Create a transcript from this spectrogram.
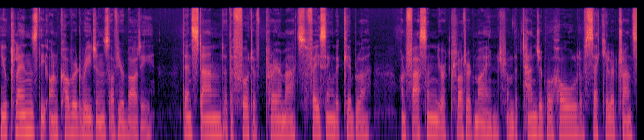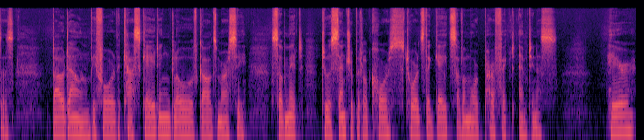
You cleanse the uncovered regions of your body, then stand at the foot of prayer mats facing the Qibla, unfasten your cluttered mind from the tangible hold of secular trances, bow down before the cascading glow of God's mercy, submit to a centripetal course towards the gates of a more perfect emptiness. Here,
